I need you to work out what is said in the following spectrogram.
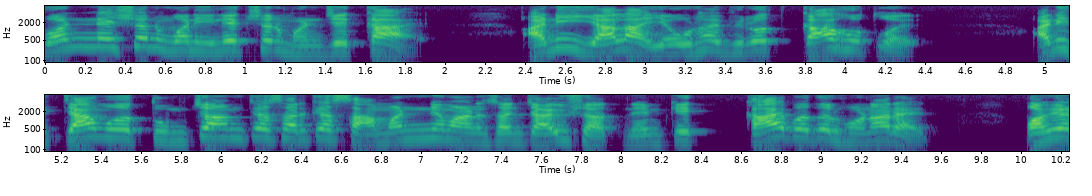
वन नेशन वन इलेक्शन म्हणजे काय? आणि याला एवढा विरोध का होतोय? आणि त्यामुळं तुमच्या आमच्यासारख्या सामान्य माणसांच्या आयुष्यात नेमके काय बदल होणार आहेत? पाहूया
